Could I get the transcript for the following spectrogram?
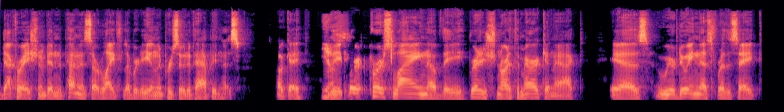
Declaration of Independence are life, liberty, and the pursuit of happiness. Okay. Yes. The fir- first line of the British North American Act is we're doing this for the sake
